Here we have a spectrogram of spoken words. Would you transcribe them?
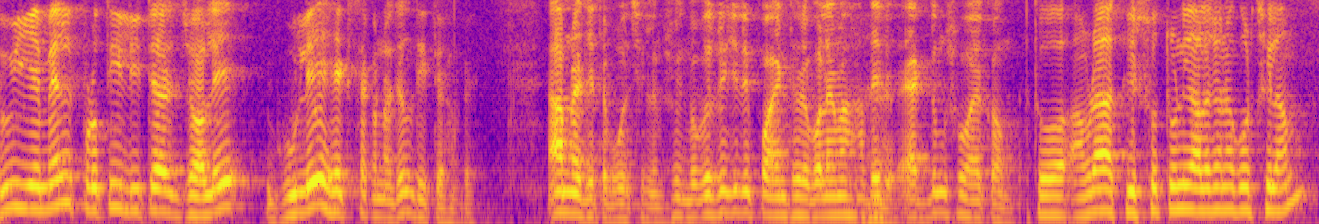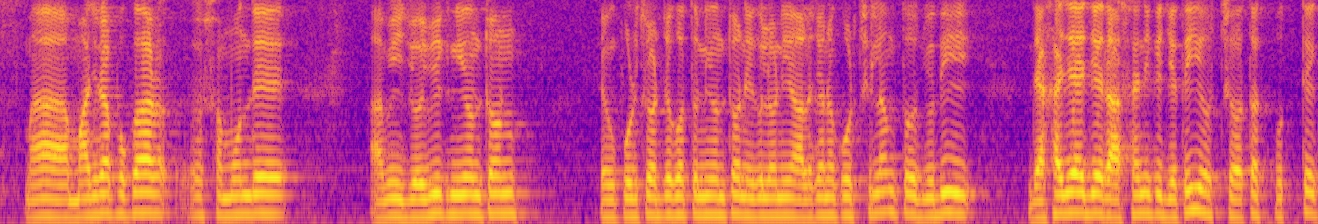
দুই এম প্রতি লিটার জলে গুলে হেক্সাকোনাজল দিতে হবে। আমরা যেটা বলছিলাম আপনি যদি পয়েন্ট ধরে বলেন আমার হাতের একদম সময় কম। তো আমরা কীটসূত্র নিয়ে আলোচনা করছিলাম। মাজরা পোকার সম্বন্ধে আমি জৈবিক নিয়ন্ত্রণ এবং পরিচর্যাগত নিয়ন্ত্রণ এগুলো নিয়ে আলোচনা করছিলাম। তো যদি দেখা যায় যে রাসায়নিকে যেতেই হচ্ছে অর্থাৎ প্রত্যেক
